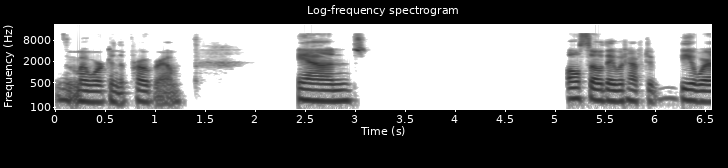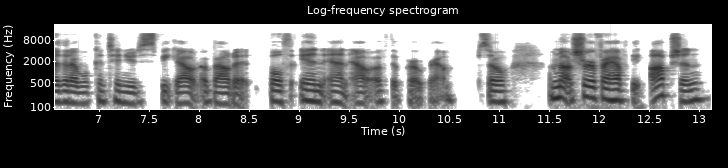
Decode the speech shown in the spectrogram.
my work in the program. And also they would have to be aware that I will continue to speak out about it both in and out of the program. So I'm not sure if I have the option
